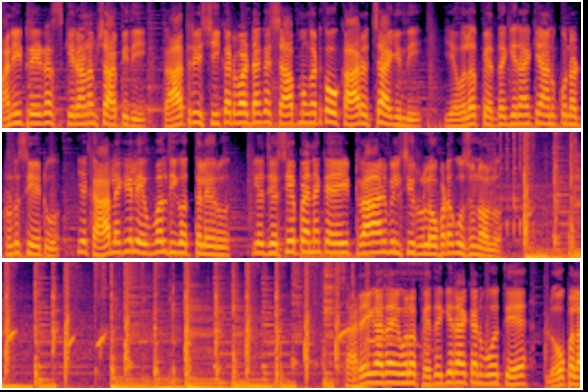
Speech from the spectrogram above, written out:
మనీ ట్రేడర్స్ కిరాణం షాప్ ఇది. రాత్రి చీకటి పడ్డాక షాప్ ముంగటకు ఒక కారు వచ్చి ఆగింది. ఎవరో పెద్ద గిరాకీ అనుకున్నట్టుండు సేటు. ఇక కార్లకి వెళ్ళి ఎవ్వరు దిగొత్తలేరు. ఇక జెర్సీ పైనక ఏ ట్రా అని పిలిచిర్రు లోపల కూర్చున్నోళ్ళు. సరే కదా ఇవాళ పెద్ద గిరాకీ అని పోతే లోపల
